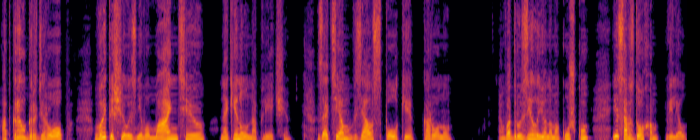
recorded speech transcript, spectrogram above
открыл гардероб, вытащил из него мантию, накинул на плечи. Затем взял с полки корону, водрузил ее на макушку и со вздохом велел.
